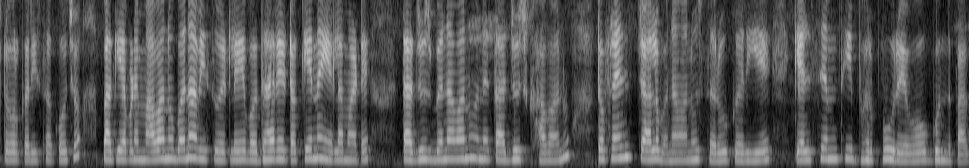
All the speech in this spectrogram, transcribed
સ્ટોર કરી શકો છો. બાકી આપણે માવાનું બનાવીશું એટલે વધારે ટકે નહીં, એટલા માટે તાજું જ બનાવવાનું અને તાજું જ ખાવાનું. તો ફ્રેન્ડ્સ ચાલો બનાવવાનું શરૂ કરીએ. કેલ્શિયમથી ભરપૂર એવો ગુંદપાક.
